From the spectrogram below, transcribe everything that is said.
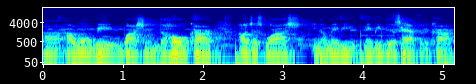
uh, I won't be washing the whole car. I'll just wash, you know, maybe maybe this half of the car.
